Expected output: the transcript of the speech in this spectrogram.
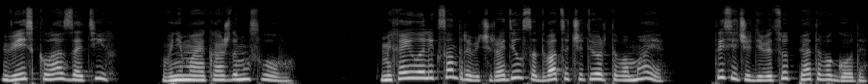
весь класс затих, внимая каждому слову. Михаил Александрович родился 24 мая 1905 года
